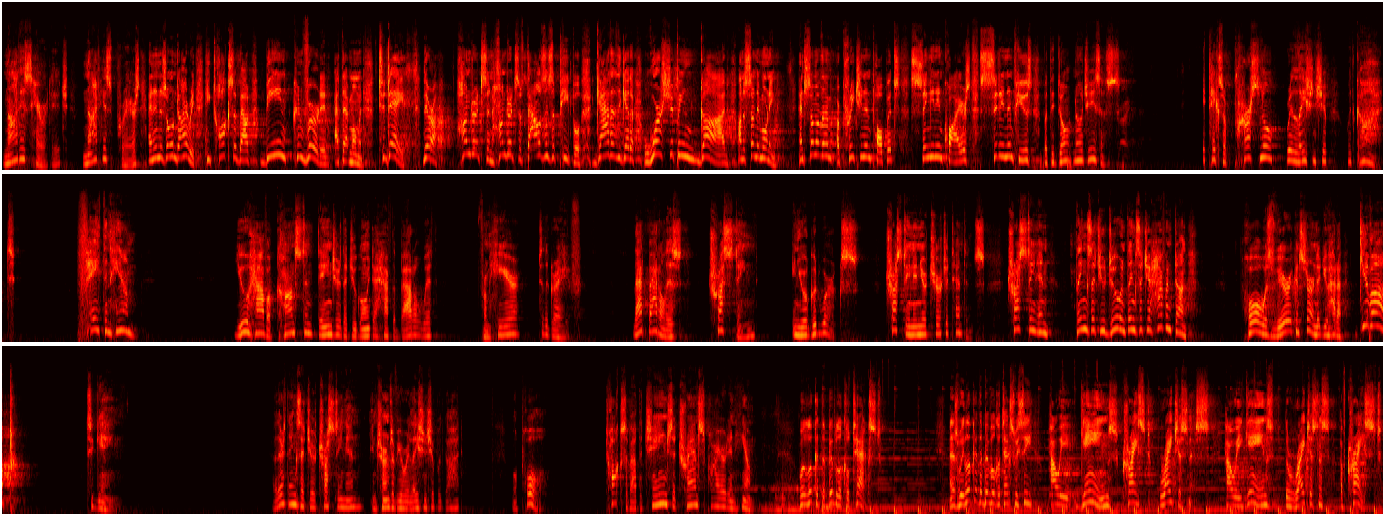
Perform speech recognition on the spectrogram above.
not his heritage, not his prayers. And in his own diary, he talks about being converted at that moment. Today, there are hundreds and hundreds of thousands of people gathered together worshiping God on a Sunday morning. And some of them are preaching in pulpits, singing in choirs, sitting in pews, but they don't know Jesus. It takes a personal relationship with God, faith in Him you have a constant danger that you're going to have to battle with from here to the grave. That battle is trusting in your good works, trusting in your church attendance, trusting in things that you do and things that you haven't done. Paul was very concerned that you had to give up to gain. Are there things that you're trusting in in terms of your relationship with God? Well, Paul talks about the change that transpired in him. We'll look at the biblical text. And as we look at the biblical text, we see how he gains Christ's righteousness, how he gains the righteousness of Christ.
